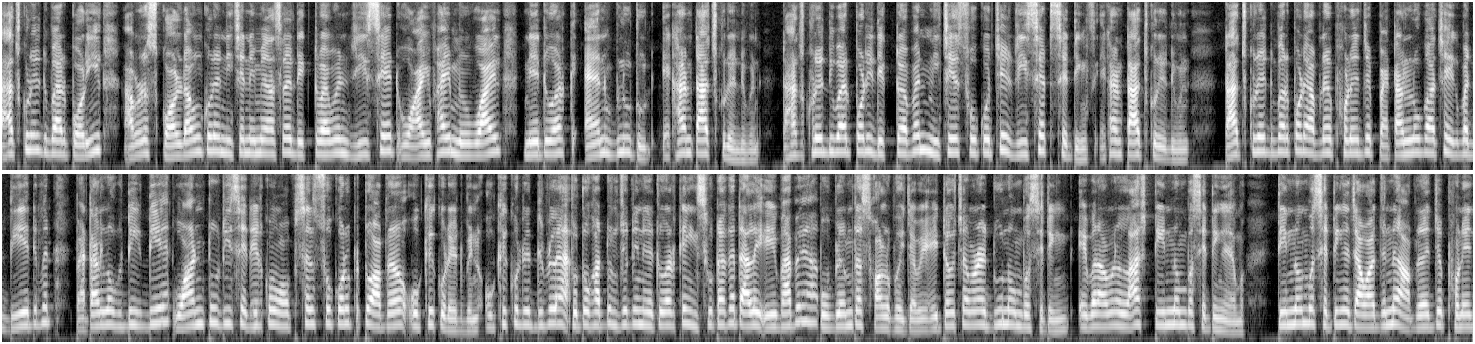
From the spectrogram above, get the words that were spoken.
টাচ করে দেওয়ার পরই আপনারা স্কল ডাউন করে নিচে নেমে আসলে দেখতে পাবেন reset wifi mobile network and Bluetooth এখানে টাচ করে দেবেন টাচ করে দেওয়ার পরই দেখতে পাবেন, নিচে শো করছে রিসেট সেটিংস এখানে টাচ করে দেবেন। টাচ করে দেওয়ার পরে আপনার ফোনে যে প্যাটার্ন লোক আছে, একবার দিয়ে দেবেন। প্যাটার্ন লোক দিক দিয়ে ওয়ান টু রিসেট এরকম অপশান শো করবে, তো আপনারা ওকে করে দেবেন। ওকে করে দিলে ছোটোখাটো যদি নেটওয়ার্কে ইস্যু থাকে, তাহলে এইভাবে প্রবলেমটা সলভ হয়ে যাবে। এটা হচ্ছে আমরা দু নম্বর সেটিং এবার আমরা লাস্ট তিন নম্বর সেটিংয়ে যাব। তিন নম্বর সেটিংয়ে যাওয়ার জন্য আপনার যে ফোনের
